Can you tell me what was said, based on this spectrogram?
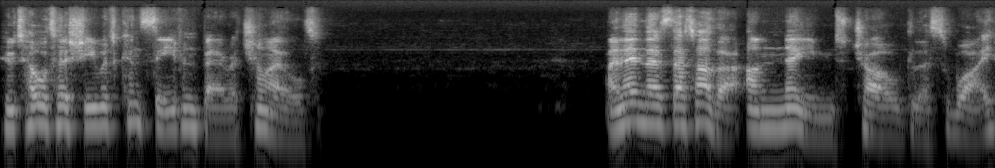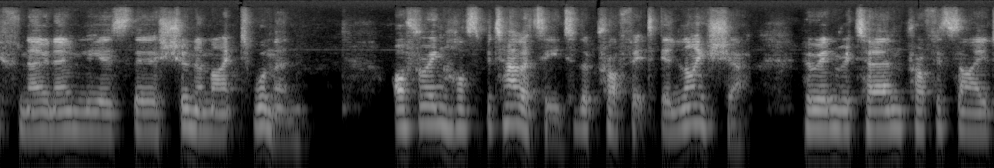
who told her she would conceive and bear a child. And then there's that other unnamed childless wife, known only as the Shunammite woman, offering hospitality to the prophet Elisha, who in return prophesied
